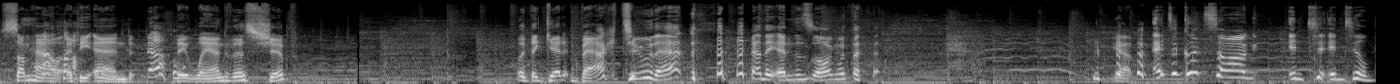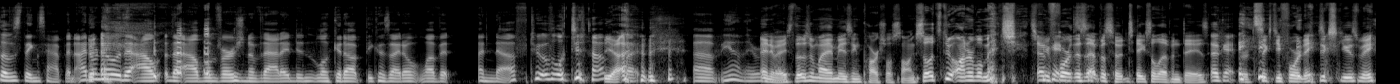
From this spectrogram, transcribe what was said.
somehow at the end, No. they land this ship. Like, they get it back to that. and they end the song with that. Yeah, it's a good song until until those things happen. I don't know the al- the album version of that. I didn't look it up because I don't love it enough to have looked it up. Yeah. But, um, yeah. There we Anyways, go. those are my amazing partial songs. So let's do honorable mentions Okay, before this so- episode takes 11 days. Okay. Or 64 days, excuse me.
